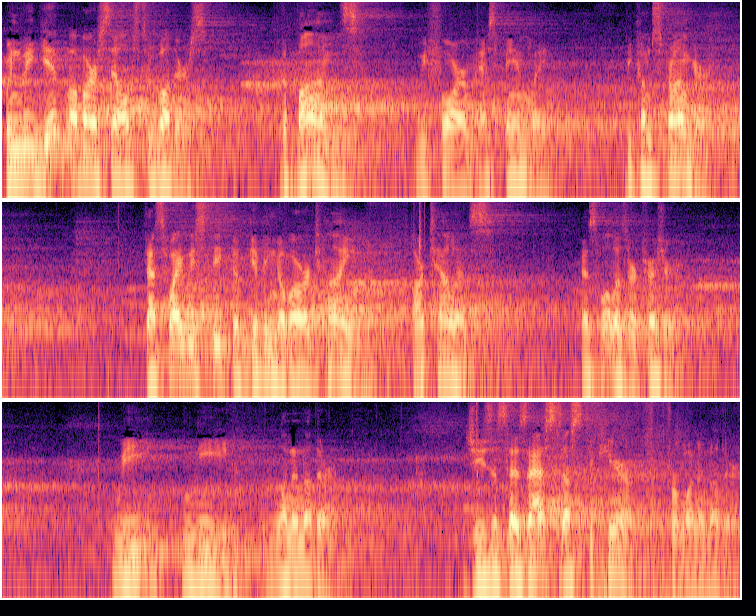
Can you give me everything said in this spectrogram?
When we give of ourselves to others, the bonds we form as family become stronger. That's why we speak of giving of our time, our talents, as well as our treasure. We need one another. Jesus has asked us to care for one another.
